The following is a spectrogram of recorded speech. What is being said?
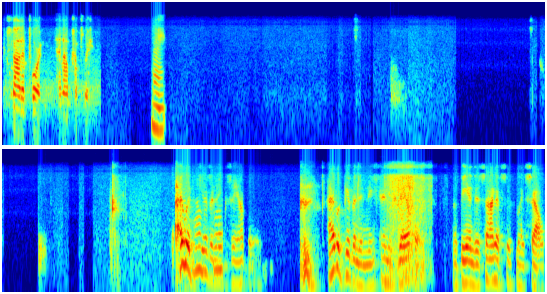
it's not important, and I'm complete. right I would Oh, give an example. I would give an, an example of being dishonest with myself.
